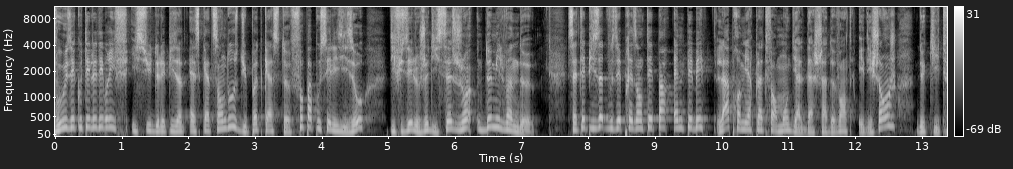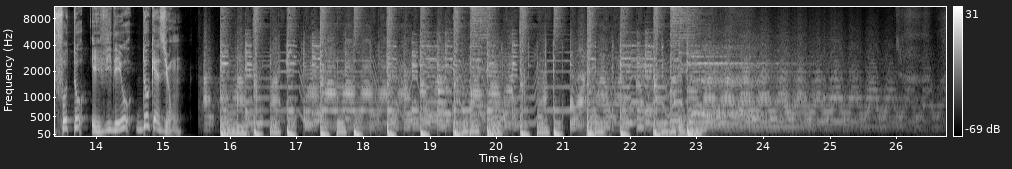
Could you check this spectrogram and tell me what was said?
Vous écoutez le débrief issu de l'épisode S412 du podcast Faut pas pousser les ISO, diffusé le jeudi 16 juin 2022. Cet épisode vous est présenté par MPB, la première plateforme mondiale d'achat, de vente et d'échange de kits photos et vidéos d'occasion.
